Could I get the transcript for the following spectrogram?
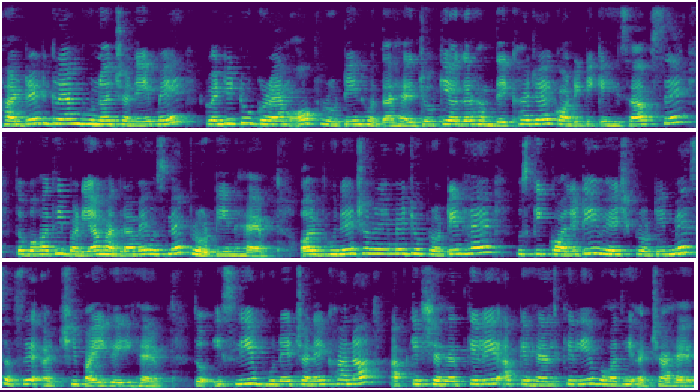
100 ग्राम भुना चने में 22 ग्राम ऑफ़ प्रोटीन होता है, जो कि अगर हम देखा जाए क्वांटिटी के हिसाब से तो बहुत ही बढ़िया मात्रा में उसमें प्रोटीन है। और भुने चने में जो प्रोटीन है, उसकी क्वालिटी वेज प्रोटीन में सबसे अच्छी पाई गई है। तो इसलिए भुने चने खाना आपके सेहत के लिए, आपके हेल्थ के लिए बहुत ही अच्छा है।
